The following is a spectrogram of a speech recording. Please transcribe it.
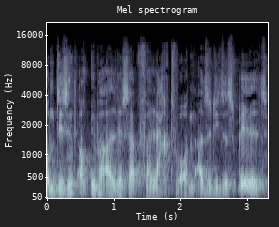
Und die sind auch überall deshalb verlacht worden. Also dieses Bild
